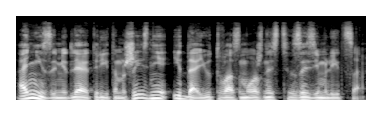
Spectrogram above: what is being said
Они замедляют ритм жизни и дают возможность заземлиться.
